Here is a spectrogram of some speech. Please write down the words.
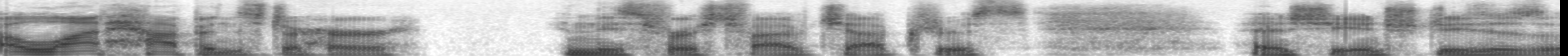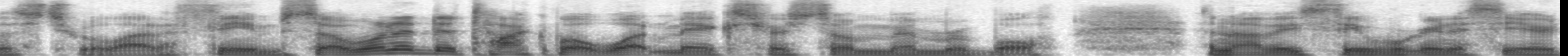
A, lot happens to her in these first five chapters, and she introduces us to a lot of themes. So I wanted to talk about what makes her so memorable. And obviously, we're going to see her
